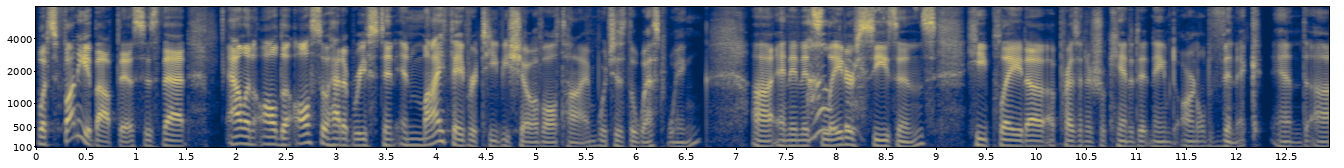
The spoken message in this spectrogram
What's funny about this is that Alan Alda also had a brief stint in my favorite TV show of all time, which is The West Wing. Uh, and in its oh, later yes. seasons, he played a, a, presidential candidate named Arnold Vinick. And uh,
